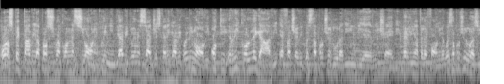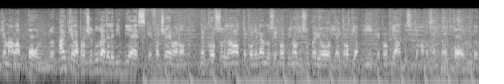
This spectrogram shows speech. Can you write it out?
o aspettavi la prossima connessione, quindi inviavi i tuoi messaggi e scaricavi quelli nuovi, o ti ricollegavi e facevi questa procedura di invia e ricevi ricevi per linea telefonica. Questa procedura si chiamava POL. Anche la procedura delle BBS che facevano nel corso della notte collegandosi ai propri nodi superiori, ai propri uplink, ai propri hub, si chiamava sempre POL.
